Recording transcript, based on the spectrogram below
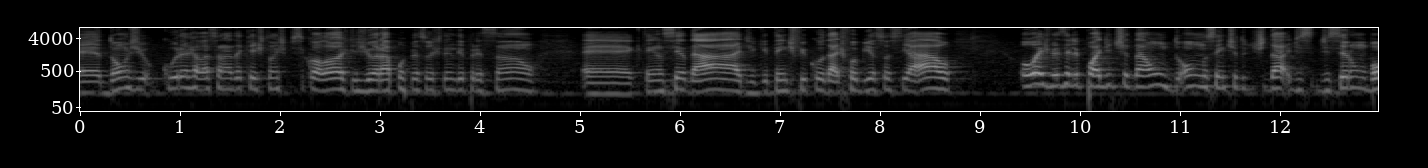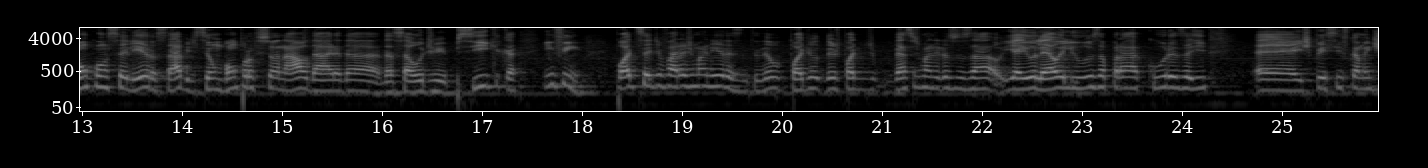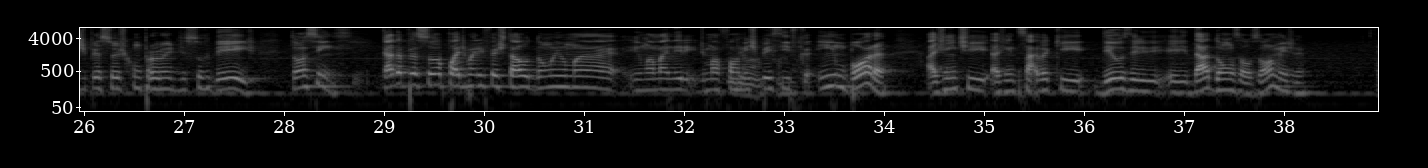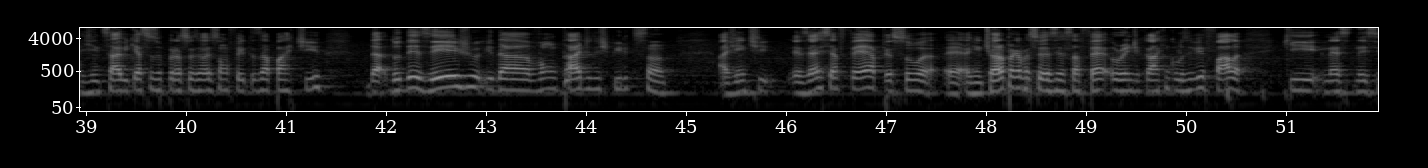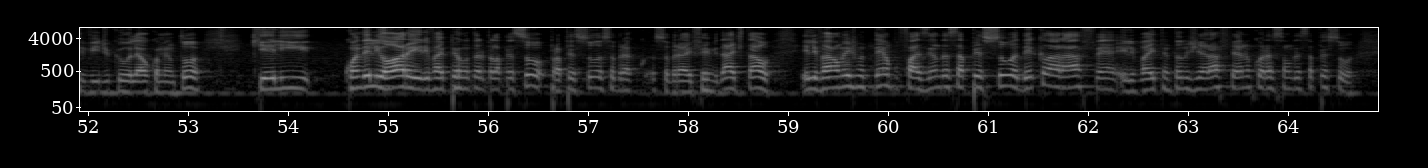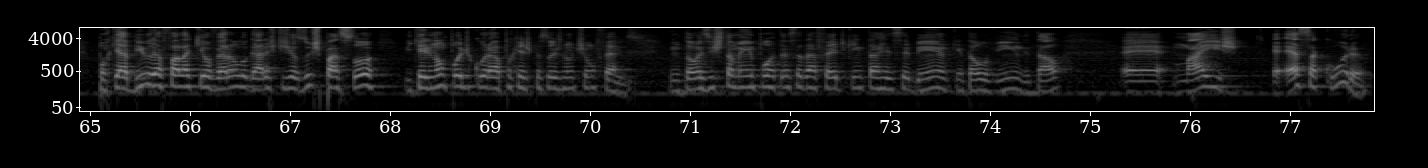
é, dons de cura relacionada a questões psicológicas, de orar por pessoas que têm depressão, é, que têm ansiedade, que têm dificuldade, fobia social. Ou às vezes ele pode te dar um dom no sentido de, dar, de, de ser um bom conselheiro, sabe? De ser um bom profissional da área da, da saúde psíquica. Enfim, pode ser de várias maneiras, entendeu? Pode, Deus pode de diversas maneiras usar. E aí o Léo ele usa para curas aí é, especificamente de pessoas com problema de surdez. Então assim, cada pessoa pode manifestar o dom em uma, em uma maneira, de uma forma específica. E embora a gente, a gente saiba que Deus ele, ele dá dons aos homens, né? A gente sabe que essas operações elas são feitas a partir da, do desejo e da vontade do Espírito Santo. A gente exerce a fé, a pessoa, é, a gente ora para que a pessoa exerça a fé. O Randy Clark, inclusive, fala que nesse, nesse vídeo que o Léo comentou, que ele quando ele ora, ele vai perguntando pela pessoa, para a pessoa sobre a, sobre a enfermidade e tal, ele vai ao mesmo tempo fazendo essa pessoa declarar a fé, ele vai tentando gerar fé no coração dessa pessoa. Porque a Bíblia fala que houveram lugares que Jesus passou e que ele não pôde curar porque as pessoas não tinham fé. Isso. Então existe também a importância da fé de quem está recebendo, quem está ouvindo e tal. É, mas essa cura,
